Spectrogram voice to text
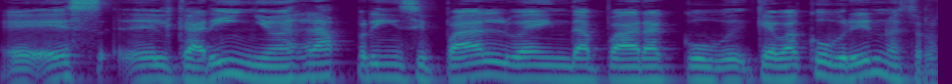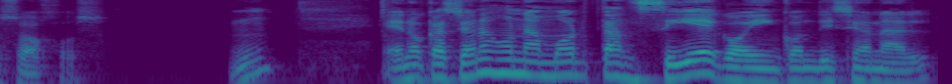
eh, es el cariño, es la principal venda para que va a cubrir nuestros ojos. En ocasiones un amor tan ciego e incondicional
